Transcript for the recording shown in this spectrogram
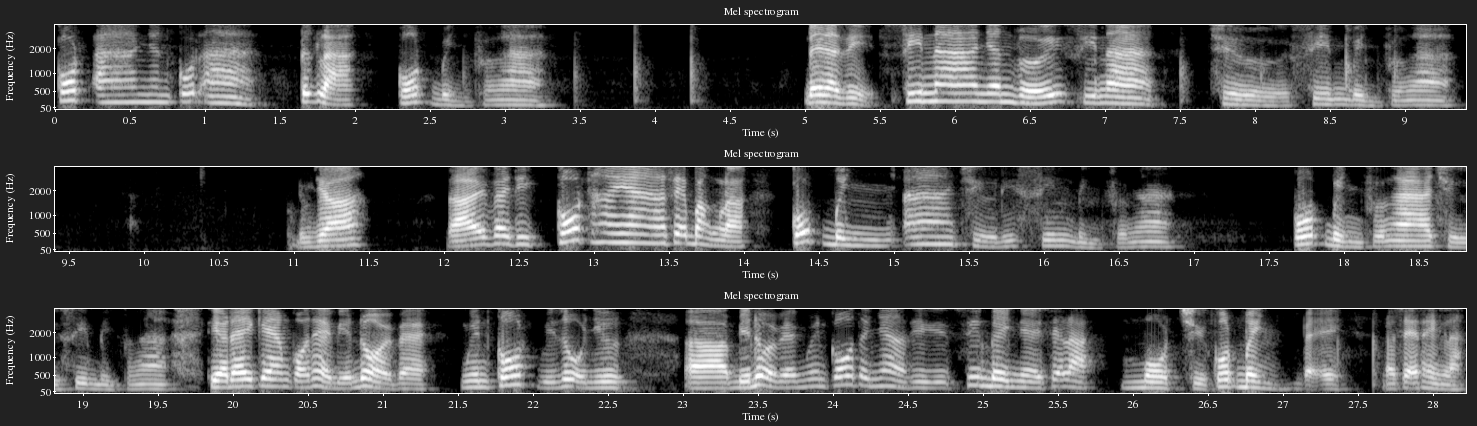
cốt A nhân cốt A, tức là cốt bình phương A. Đây là gì? Sin A nhân với sin A trừ sin bình phương A. Đúng chưa? Đấy, vậy thì cốt 2A sẽ bằng là cốt bình A trừ đi sin bình phương A. Cốt bình phương A trừ sin bình phương A. Thì ở đây các em có thể biến đổi về nguyên cốt. Ví dụ như à, biến đổi về nguyên cốt thôi nha. Thì sin bình này sẽ là một trừ cốt bình. Vậy nó sẽ thành là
